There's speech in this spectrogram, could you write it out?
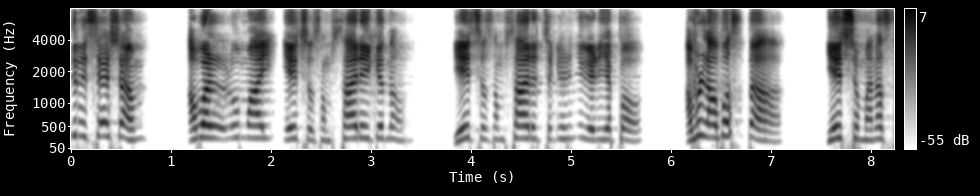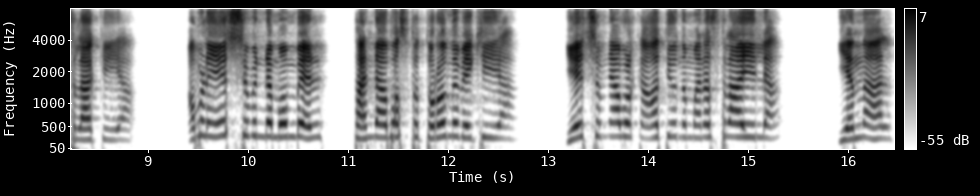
ഇതിനുശേഷം അവളുമായി യേശു സംസാരിക്കുന്നു. യേശു സംസാരിച്ച് കഴിഞ്ഞു കഴിഞ്ഞപ്പോ അവളുടെ അവസ്ഥ യേശു മനസ്സിലാക്കിയ. അവൾ യേശുവിന്റെ മുമ്പിൽ തന്റെ അവസ്ഥ തുറന്നു വെക്കുക യേശുവിനെ അവൾക്ക് ആദ്യമൊന്നും മനസ്സിലായില്ല. എന്നാൽ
